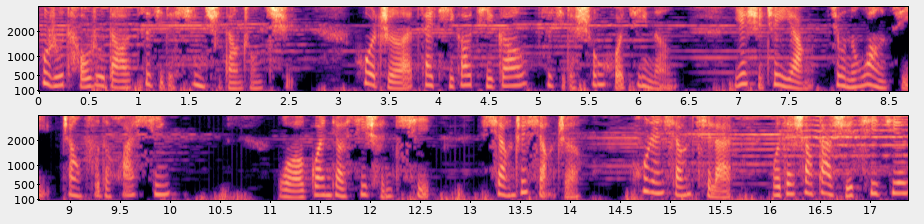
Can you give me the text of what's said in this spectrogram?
不如投入到自己的兴趣当中去，或者再提高提高自己的生活技能，也许这样就能忘记丈夫的花心。我关掉吸尘器。想着想着，忽然想起来，我在上大学期间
